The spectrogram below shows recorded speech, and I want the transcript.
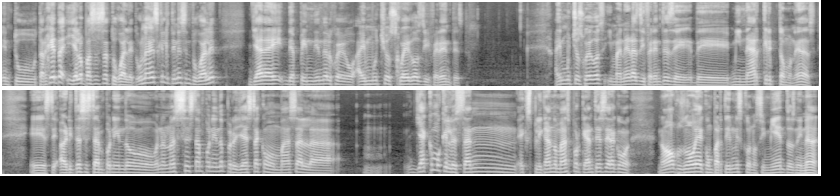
en tu tarjeta y ya lo pasas a tu wallet. Una vez que lo tienes en tu wallet, ya de ahí, dependiendo del juego, hay muchos juegos diferentes. Hay muchos juegos y maneras diferentes de, minar criptomonedas. Este, ahorita se están poniendo, bueno, no se están poniendo, pero ya está como más a la... Ya como que lo están explicando más porque antes era como, no, pues no voy a compartir mis conocimientos ni nada.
